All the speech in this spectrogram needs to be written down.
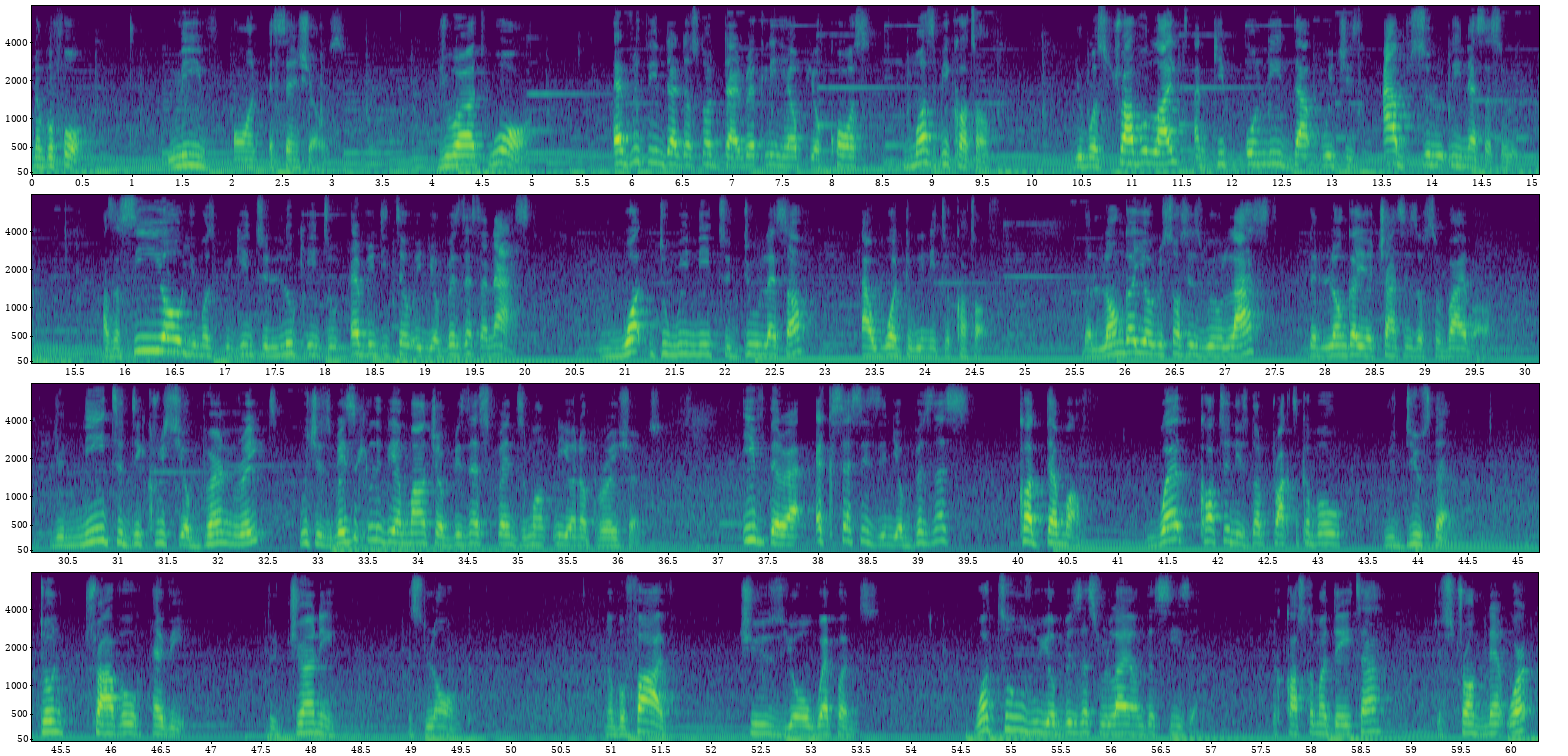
Number four, live on essentials. You are at war. Everything that does not directly help your cause must be cut off. You must travel light and keep only that which is absolutely necessary. As a CEO, you must begin to look into every detail in your business and ask, what do we need to do less of and what do we need to cut off? The longer your resources will last, the longer your chances of survival. You need to decrease your burn rate, which is basically the amount your business spends monthly on operations. If there are excesses in your business, cut them off. Where cutting is not practicable, reduce them. Don't travel heavy. The journey is long. Number five, choose your weapons. What tools will your business rely on this season? Your customer data, your strong network,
